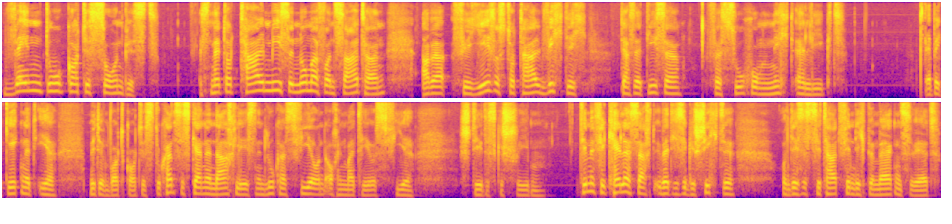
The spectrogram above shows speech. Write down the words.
Wenn du Gottes Sohn bist. Ist eine total miese Nummer von Satan, aber für Jesus total wichtig, dass er dieser Versuchung nicht erliegt. Er begegnet ihr mit dem Wort Gottes. Du kannst es gerne nachlesen. In Lukas 4 und auch in Matthäus 4 steht es geschrieben. Timothy Keller sagt über diese Geschichte, und dieses Zitat finde ich bemerkenswert,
